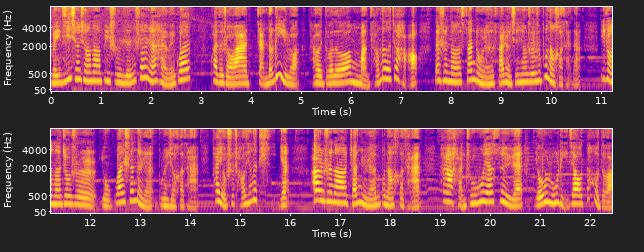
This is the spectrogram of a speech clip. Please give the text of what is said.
每集行刑呢必是人山人海围观，刽子手啊斩得利落，还会得得满堂的叫好。但是呢，三种人法场行刑时是不能喝彩的，一种呢就是有官身的人不允许喝彩，怕有失朝廷的体面；二是呢斩女人不能喝彩。怕喊出污言碎语，有辱礼教道德。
